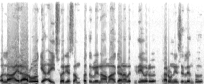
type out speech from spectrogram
ಒಳ್ಳೆ ಆಯುರ ಆರೋಗ್ಯ ಐಶ್ವರ್ಯ ಸಂಪತ್ತುಗಳು ನಾವು ಮಹಾಗಣಪತಿ ದೇವರು ಕರುಣಿಸಲೆಂದು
